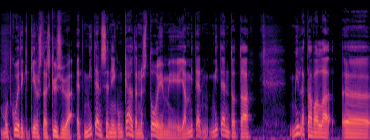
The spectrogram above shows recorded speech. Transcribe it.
mutta kuitenkin kiinnostaisi kysyä, että miten se niin kuin käytännössä toimii ja miten, miten tota, millä tavalla öö,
